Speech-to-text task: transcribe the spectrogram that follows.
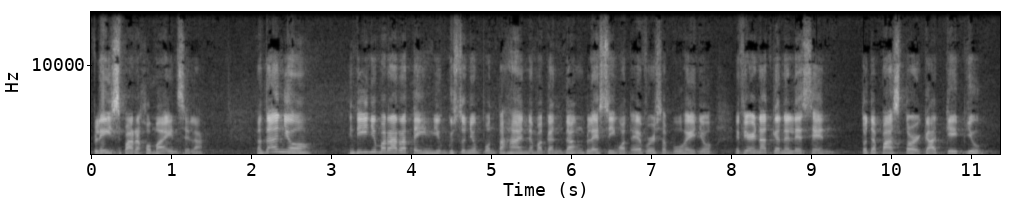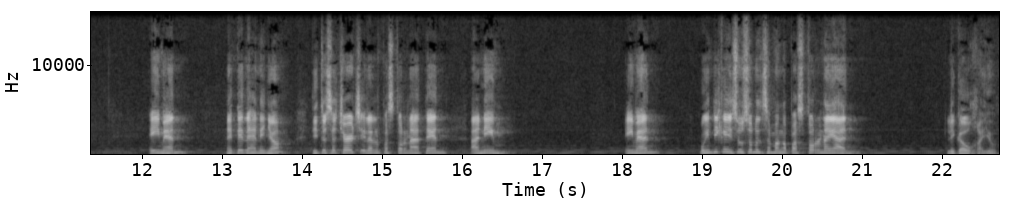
place para kumain sila. Tandaan nyo, hindi nyo mararating yung gusto nyong puntahan na magandang blessing, whatever sa buhay nyo, if you're not gonna listen to the pastor God gave you. Amen? Naintindihan ninyo? Dito sa church, ilan ang pastor natin? Anim. Amen? Kung hindi kayo susunod sa mga pastor na yan, ligaw kayo.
